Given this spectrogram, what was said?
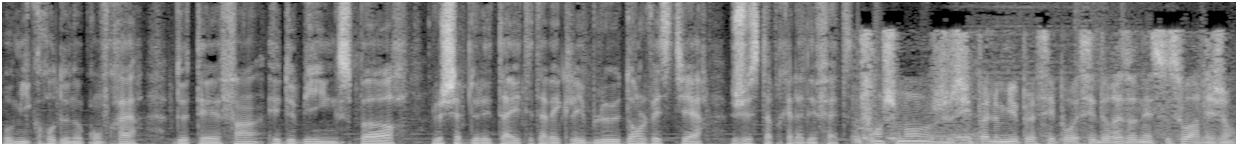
au micro de nos confrères de TF1 et de Being Sport. Le chef de l'État était avec les Bleus dans le vestiaire juste après la défaite. Franchement, je ne suis pas le mieux placé pour essayer de raisonner ce soir les gens.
